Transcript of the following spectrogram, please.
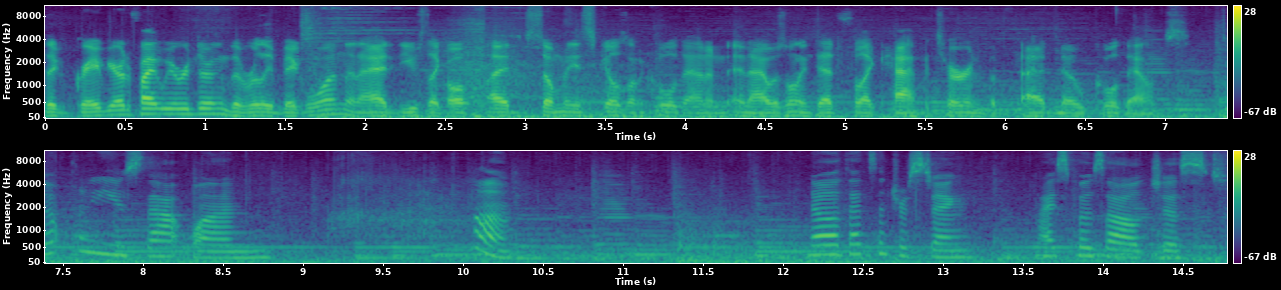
the graveyard fight we were doing, the really big one, and I had used like all, I had so many skills on cooldown, and, and I was only dead for like half a turn, but I had no cooldowns. Don't want to use that one. Huh. No, that's interesting. I suppose I'll just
